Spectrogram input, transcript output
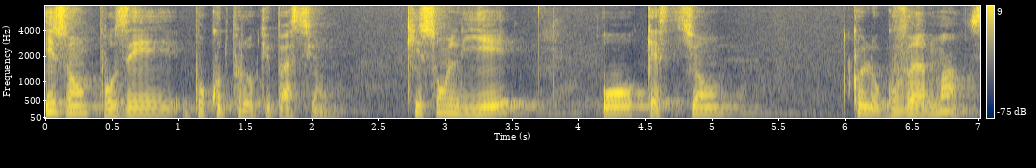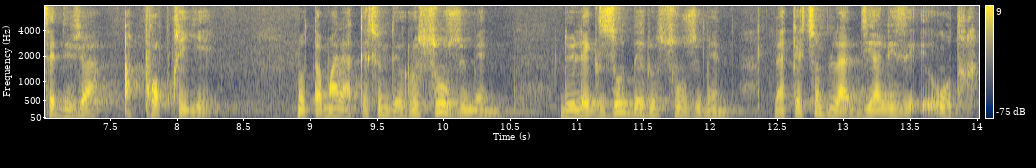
Ils ont posé beaucoup de préoccupations qui sont liées aux questions que le gouvernement s'est déjà appropriées, notamment la question des ressources humaines, de l'exode des ressources humaines, la question de la dialyse et autres.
